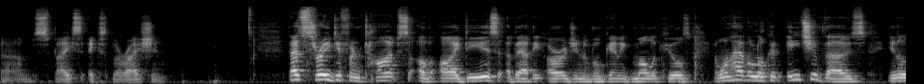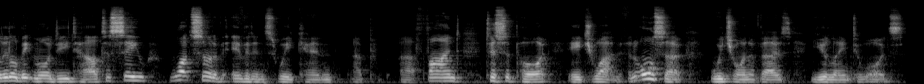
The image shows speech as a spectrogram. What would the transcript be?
um, space exploration. That's three different types of ideas about the origin of organic molecules, and we'll have a look at each of those in a little bit more detail to see what sort of evidence we can uh, uh, find to support each one, and also which one of those you lean towards.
